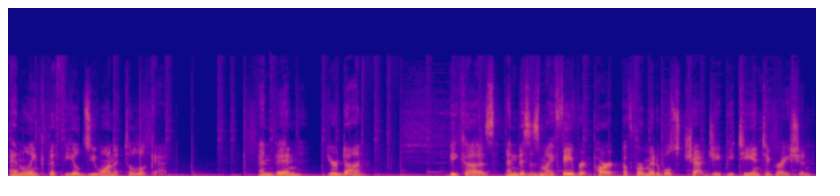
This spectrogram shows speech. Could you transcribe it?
and link the fields you want it to look at. And then you're done. Because, and this is my favorite part of Formidable's ChatGPT integration,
